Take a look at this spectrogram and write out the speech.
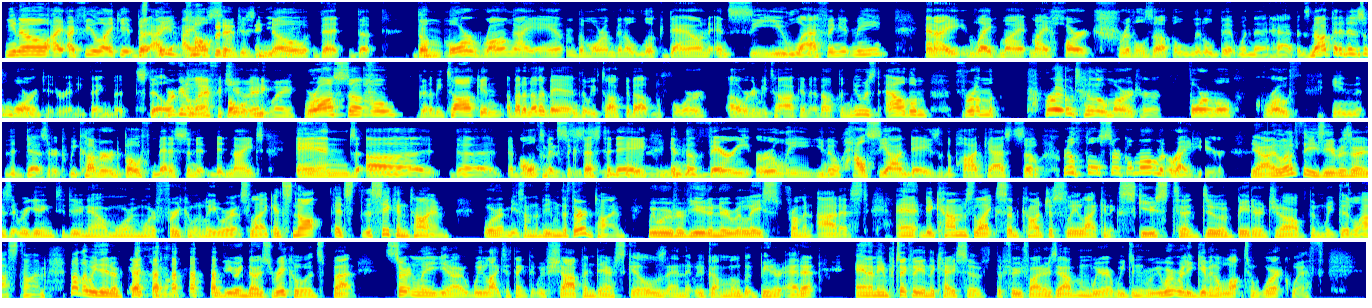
you know, I, I feel like it, but I, I also just and you- know that the the more wrong I am, the more I'm gonna look down and see you laughing at me, and I like my my heart shrivels up a little bit when that happens. Not that it isn't warranted or anything, but still, We're gonna laugh at But- you anyway. we're also going to be talking about another band that we've talked about before. Uh, we're going to be talking about the newest album from Protomartyr, Formal Growth in the Desert. We covered both Medicine at Midnight and uh, the Ultimate, Ultimate Success Today, in the very early, you know, halcyon days of the podcast. So, real full circle moment right here. Yeah, I love these episodes that we're getting to do now more and more frequently, where it's like it's not it's the second time, or sometimes even the third time, where we've reviewed a new release from an artist, and it becomes like subconsciously like an excuse to do a better job than we did last time. Not that we did a bad job reviewing those records, but certainly, you know, we like to think that we've sharpened our skills and that we've gotten a little bit better at it. And I mean, particularly in the case of the Foo Fighters album, where we didn't, we weren't really given a lot to work with.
